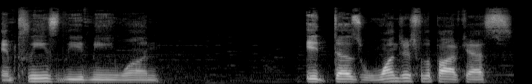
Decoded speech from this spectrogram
and please leave me one. It does wonders for the podcast,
